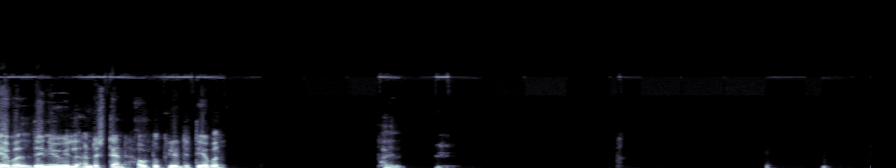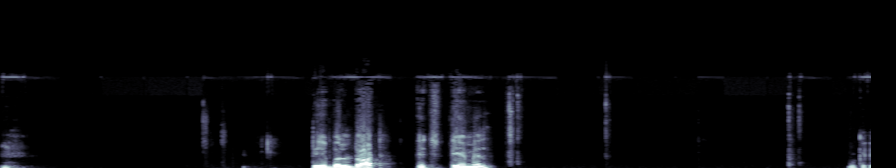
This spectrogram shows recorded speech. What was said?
table. Then you will understand how to create the table file. Table dot html okay.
